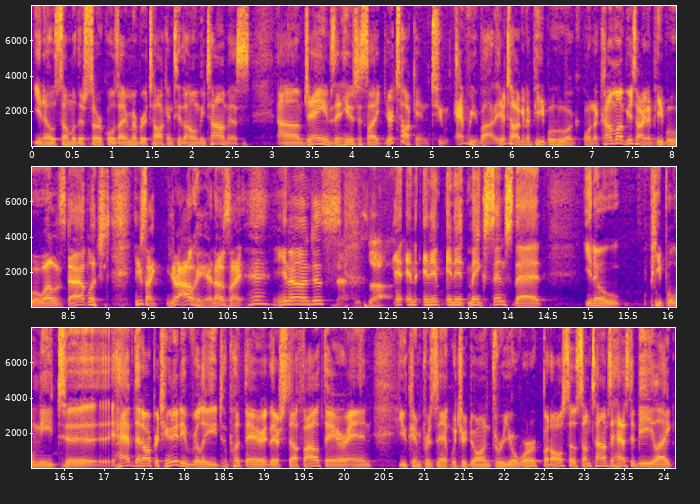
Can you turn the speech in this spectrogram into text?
you know, some of the circles. I remember talking to the homie Thomas um, James, and he was just like, "You're talking to everybody. You're talking to people who are on the come up. You're talking to people who are well established." He's like, "You're out here," and I was like, eh, "You know, I'm just." And, and and it, and it makes sense that you know people need to have that opportunity really to put their their stuff out there and you can present what you're doing through your work but also sometimes it has to be like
